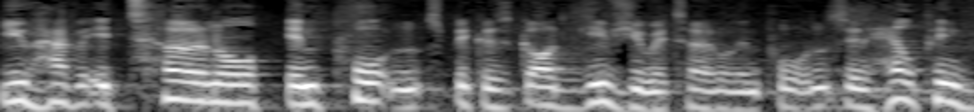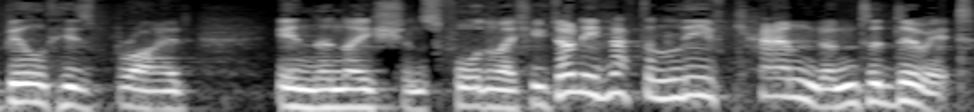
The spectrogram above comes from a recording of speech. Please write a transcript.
you have eternal importance because God gives you eternal importance in helping build His bride in the nations for the nation. You don't even have to leave Camden to do it.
